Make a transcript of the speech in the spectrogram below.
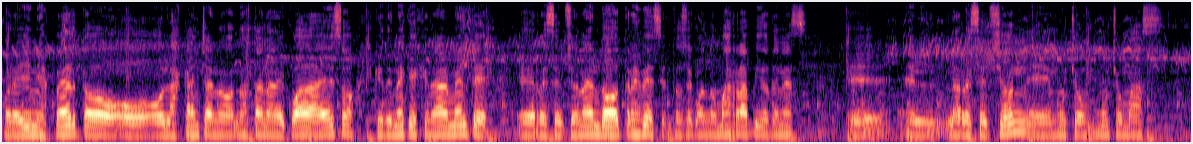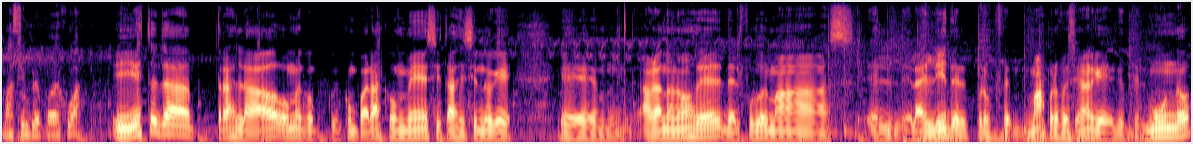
por ahí inexpertos o, las canchas no, están adecuadas a eso, que tenés que generalmente recepcionar en dos o tres veces. Entonces, cuando más rápido tenés la recepción, mucho, mucho más, más simple podés jugar. Y esto ya trasladado, vos me comparás con Messi, estás diciendo que, hablándonos del fútbol más, el, elite, más profesional que, del mundo,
